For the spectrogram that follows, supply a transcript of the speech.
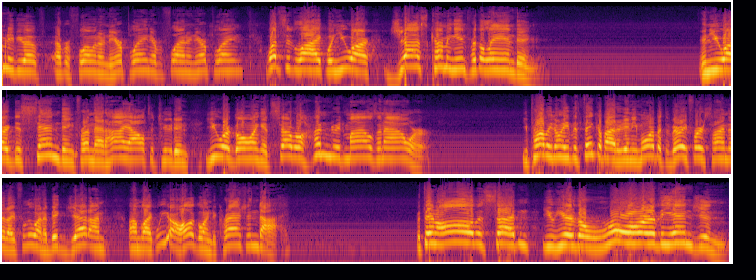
many of you have ever flown an airplane? Ever flown an airplane? What's it like when you are just coming in for the landing? and you are descending from that high altitude and you are going at several hundred miles an hour. You probably don't even think about it anymore, but the very first time that I flew on a big jet, I'm, I'm like, we are all going to crash and die. But then all of a sudden, you hear the roar of the engine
